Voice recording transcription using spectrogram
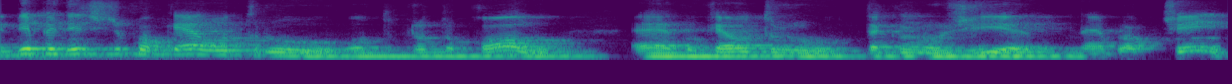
independente de qualquer outro, outro protocolo, é, qualquer outra tecnologia, né, blockchain,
